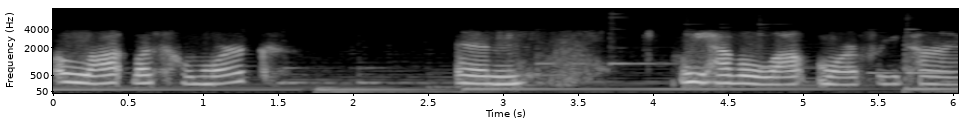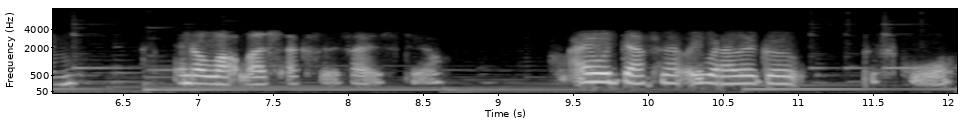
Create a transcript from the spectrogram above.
a lot less homework and we have a lot more free time and a lot less exercise too. I would definitely rather go to school.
